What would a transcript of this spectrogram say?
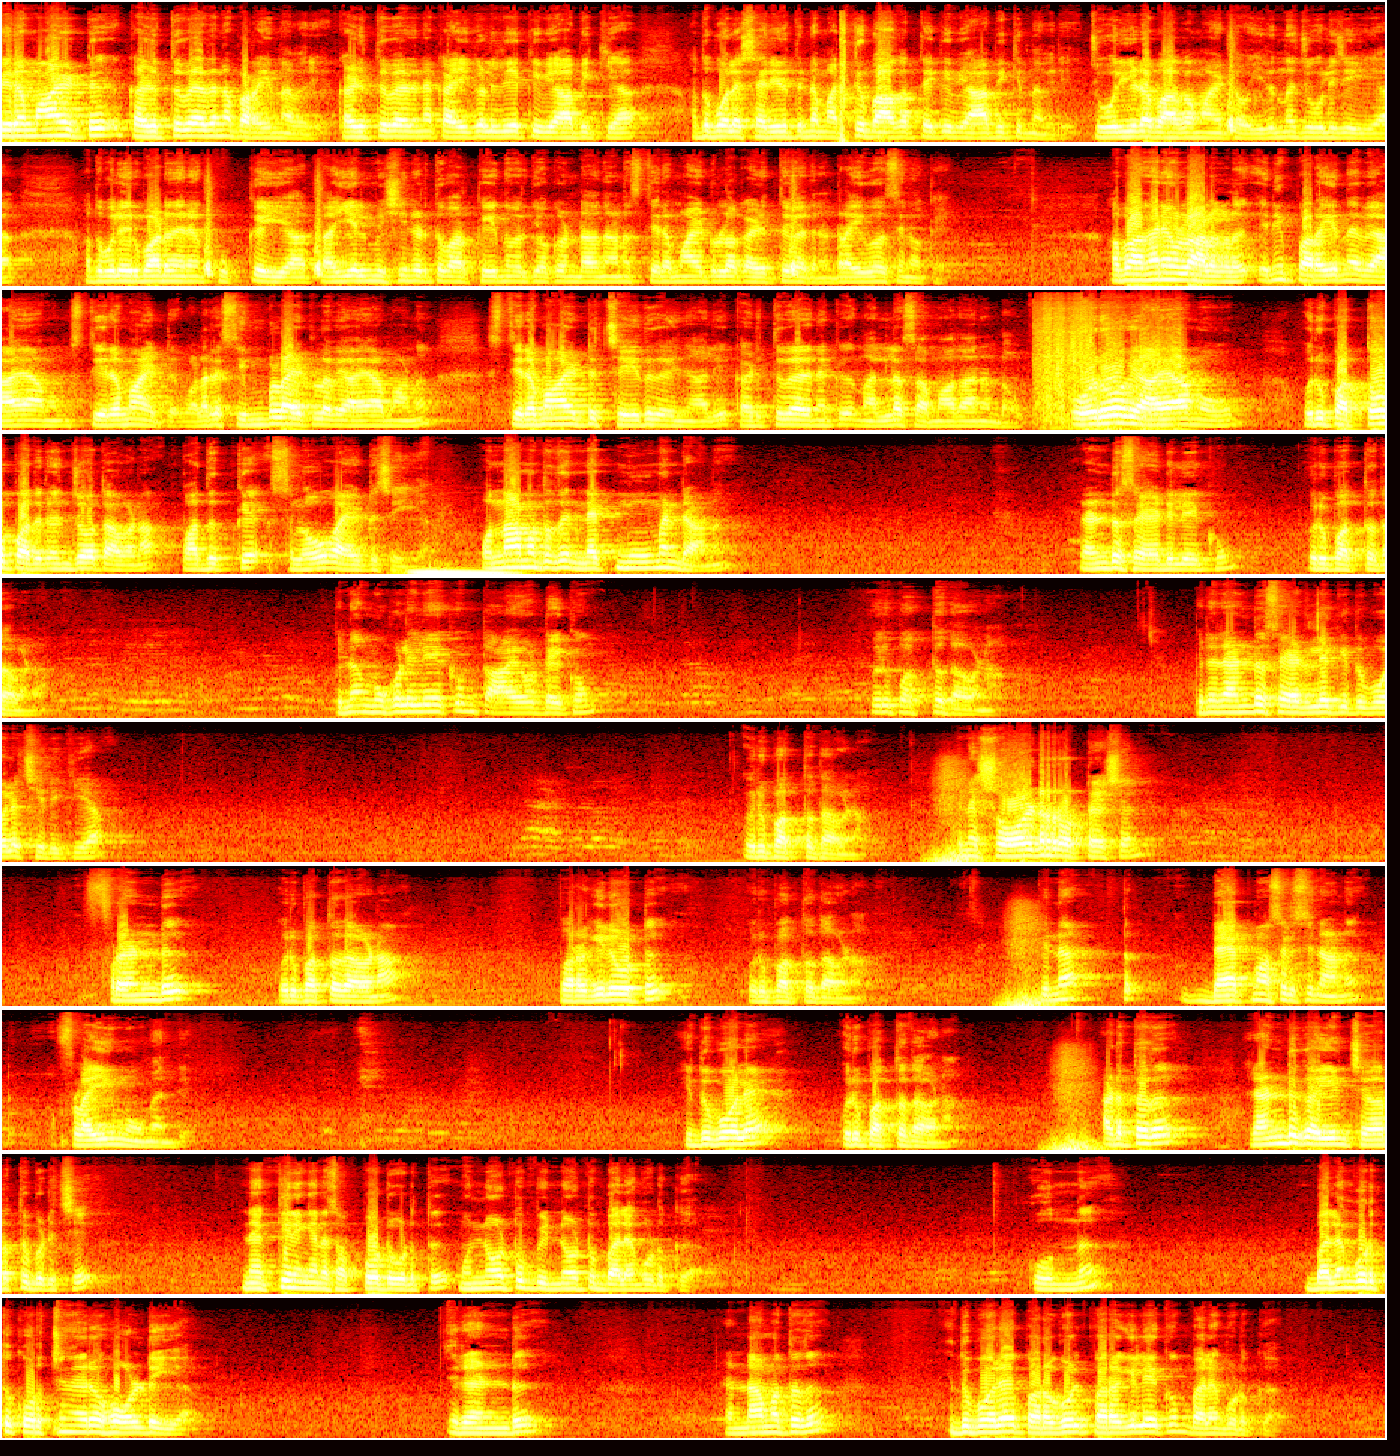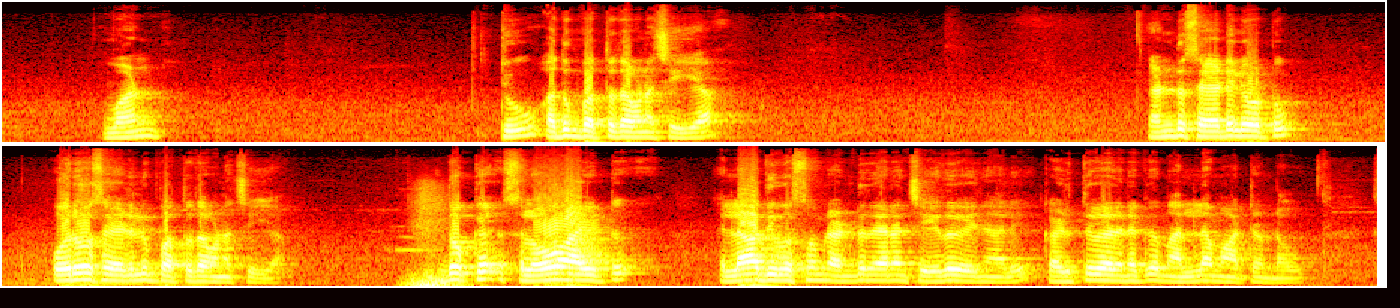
സ്ഥിരമായിട്ട് കഴുത്തുവേദന പറയുന്നവർ കഴുത്ത് വേദന കൈകളിലേക്ക് വ്യാപിക്കുക അതുപോലെ ശരീരത്തിന്റെ മറ്റു ഭാഗത്തേക്ക് വ്യാപിക്കുന്നവർ ജോലിയുടെ ഭാഗമായിട്ടോ ഇരുന്ന് ജോലി ചെയ്യുക അതുപോലെ ഒരുപാട് നേരം കുക്ക് ചെയ്യുക തയ്യൽ മെഷീന്റെ അടുത്ത് വർക്ക് ചെയ്യുന്നവർക്കൊക്കെ ഉണ്ടാകുന്നതാണ് സ്ഥിരമായിട്ടുള്ള കഴുത്ത് വേദന ഡ്രൈവേഴ്സിനൊക്കെ അപ്പോൾ അങ്ങനെയുള്ള ആളുകൾ ഇനി പറയുന്ന വ്യായാമം സ്ഥിരമായിട്ട് വളരെ സിമ്പിളായിട്ടുള്ള വ്യായാമമാണ് സ്ഥിരമായിട്ട് ചെയ്തു കഴിഞ്ഞാൽ കഴുത്ത് വേദനയ്ക്ക് നല്ല സമാധാനം ഉണ്ടാവും. ഓരോ വ്യായാമവും ഒരു പത്തോ പതിനഞ്ചോ തവണ പതുക്കെ സ്ലോ ആയിട്ട് ചെയ്യുക. ഒന്നാമത്തത് നെക്ക് മൂവ്മെന്റ് ആണ്. രണ്ട് സൈഡിലേക്കും ഒരു പത്ത് തവണ. പിന്നെ മുകളിലേക്കും താഴോട്ടേക്കും ഒരു പത്ത് തവണ. പിന്നെ രണ്ട് സൈഡിലേക്ക് ഇതുപോലെ ചിരിക്കുക. ഒരു പത്ത് തവണ. പിന്നെ ഷോൾഡർ റൊട്ടേഷൻ ഫ്രണ്ട് ഒരു പത്ത് തവണ പുറകിലോട്ട് ഒരു പത്ത് തവണ. പിന്നെ ബാക്ക് മസിൽസിനാണ് ഫ്ലൈ മൂവ്മെന്റ് ഇതുപോലെ ഒരു പത്ത് തവണ. അടുത്തത് രണ്ട് കൈയും ചേർത്ത് പിടിച്ച് നെക്കിനിങ്ങനെ സപ്പോർട്ട് കൊടുത്ത് മുന്നോട്ടും പിന്നോട്ടും ബലം കൊടുക്കുക. ഒന്ന് ബലം കൊടുത്ത് കുറച്ചു നേരം ഹോൾഡ് ചെയ്യുക. രണ്ട് രണ്ടാമത്തത് ഇതുപോലെ പിറകുൽ പിറകിലേക്കും ബലം കൊടുക്കുക. വൺ ടു അതും പത്ത് തവണ ചെയ്യുക. രണ്ട് സൈഡിലോട്ടും ഓരോ സൈഡിലും പത്ത് തവണ ചെയ്യാം ഇതൊക്കെ സ്ലോ ആയിട്ട് എല്ലാ ദിവസവും രണ്ട് നേരം ചെയ്തു കഴിഞ്ഞാൽ കഴുത്ത് വേദനയ്ക്ക് നല്ല മാറ്റം ഉണ്ടാവും.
